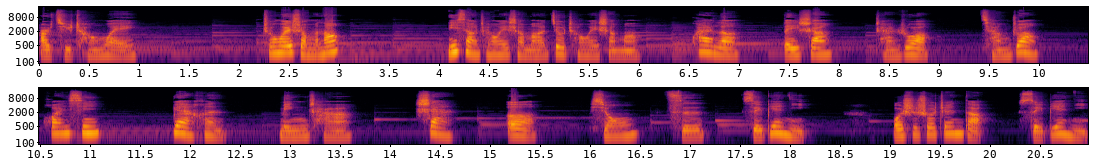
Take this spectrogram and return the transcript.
而去成为。成为什么呢？你想成为什么就成为什么，快乐、悲伤、孱弱、强壮、欢欣、怨恨、明察、善、恶、雄、雌。随便你，我是说真的，随便你。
